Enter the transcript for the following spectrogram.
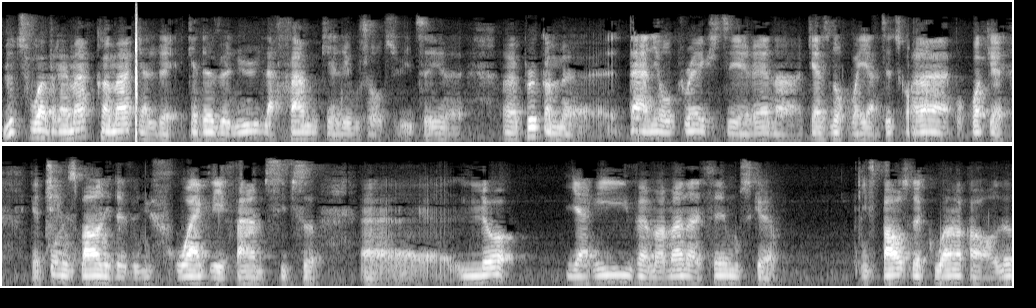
là, tu vois vraiment comment qu'elle est devenue la femme qu'elle est aujourd'hui, sais, un peu comme Daniel Craig, je dirais, dans Casino Royale, tu comprends pourquoi que, James Bond est devenu froid avec les femmes, si ça. là, il arrive un moment dans le film où ce que il se passe de quoi encore là,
